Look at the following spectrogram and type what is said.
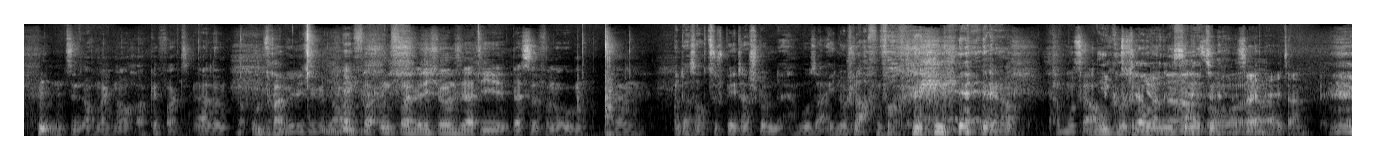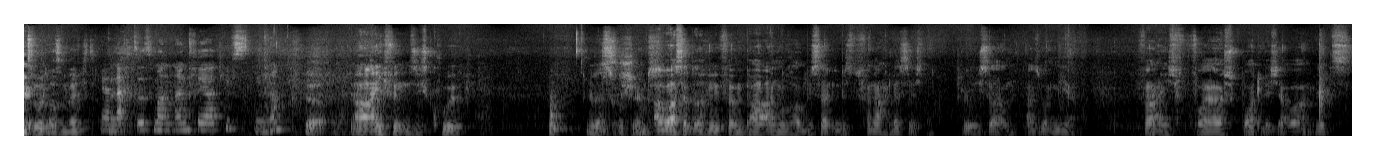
und sind auch manchmal auch abgefuckt. Also, Unfreiwillige, genau. unfreiwillig hören sie halt die Bässe von oben. Ähm, und das auch zu später Stunde, wo sie eigentlich nur schlafen wollen. genau. Da muss ja auch Nico trainieren, ne? Also, seine äh, Eltern. Sonst wird das nicht. Ja, nachts ist man am kreativsten, ne? Ja. Aber eigentlich finden sie es cool. Das ist schön. Aber es hat auf jeden Fall ein paar andere Hobbys halt ein bisschen vernachlässigt, würde ich sagen. Also bei mir war eigentlich vorher sportlich, aber jetzt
